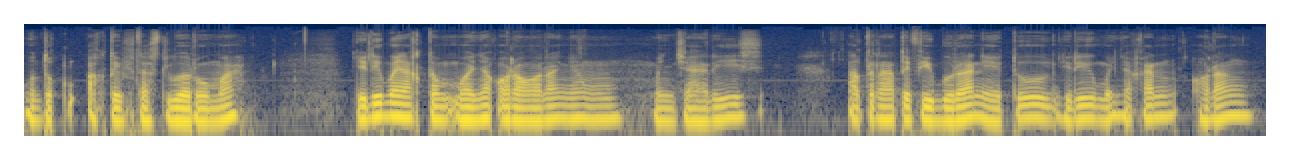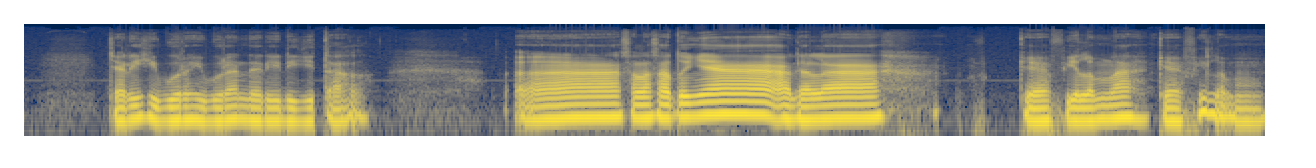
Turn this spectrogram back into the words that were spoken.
untuk aktivitas di luar rumah. Jadi banyak banyak orang-orang yang mencari alternatif hiburan yaitu jadi banyak kan orang cari hiburan-hiburan dari digital. Uh, salah satunya adalah kayak film lah kayak film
